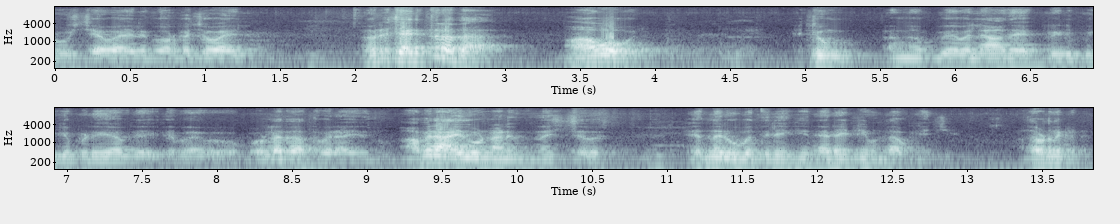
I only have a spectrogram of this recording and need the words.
റൂഷ്ചേവ് ആയാലും ഗോർബച്ചോ ആയാലും അവരുടെ ചരിത്രം അതാ. മാവോ ഏറ്റവും അങ്ങ് വല്ലാതെ പീഡിപ്പിക്കപ്പെടുക അവർ വളരാത്തവരായിരുന്നു അവരായതുകൊണ്ടാണ് ഇത് നശിച്ചത് എന്ന രൂപത്തിലേക്ക് നെറേറ്റീവ് ഉണ്ടാവുകയും ചെയ്യും. അതവിടെ നിൽക്കട്ടെ.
